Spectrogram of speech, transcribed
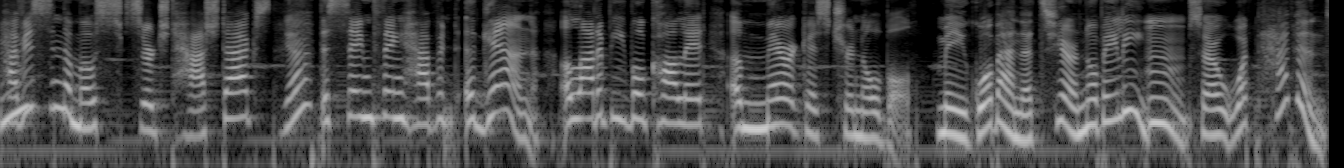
have you seen the most searched hashtags? Yeah. The same thing happened again. A lot of people call it America's Chernobyl. 美国版的切尔诺贝利。嗯，So what happened?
